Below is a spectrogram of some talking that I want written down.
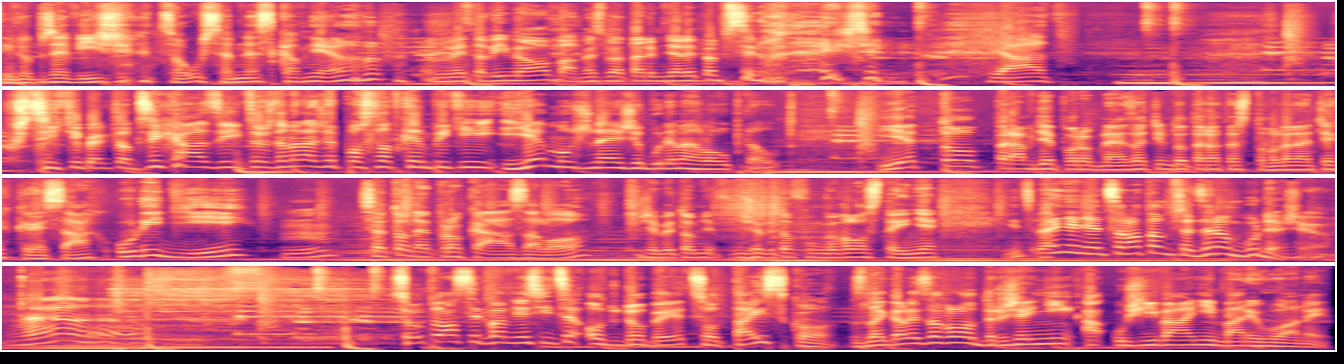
Ty dobře víš, co už jsem dneska měl. My to víme oba, my jsme tady měli pepsinu, takže... Já už cítím, jak to přichází, což znamená, že po sladkém pití je možné, že budeme hloupnout. Je to pravděpodobné, zatím to teda testovali na těch krysách. U lidí hmm? se to neprokázalo, že by to, že by to fungovalo stejně. Nicméně něco na tom přece jenom bude, že jo? Jsou to asi dva měsíce od doby, co Tajsko zlegalizovalo držení a užívání marihuany.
